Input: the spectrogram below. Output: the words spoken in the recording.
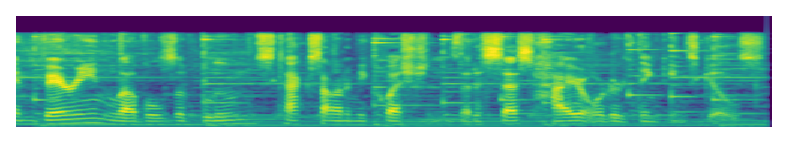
and varying levels of Bloom's taxonomy questions that assess higher order thinking skills.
